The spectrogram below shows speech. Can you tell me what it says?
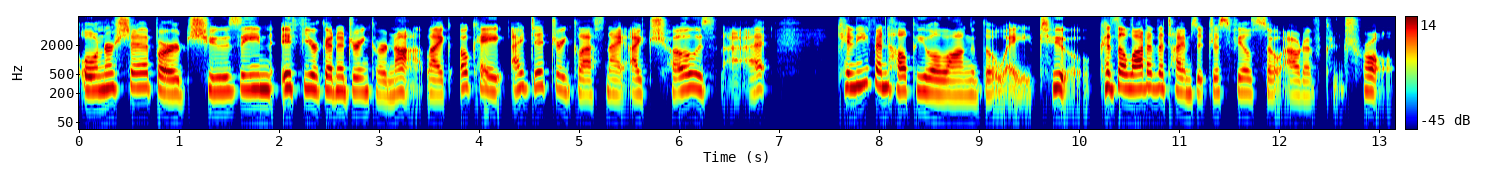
ownership or choosing if you're going to drink or not. Like, okay, I did drink last night. I chose that can even help you along the way too. Because a lot of the times it just feels so out of control.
